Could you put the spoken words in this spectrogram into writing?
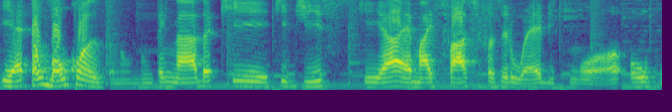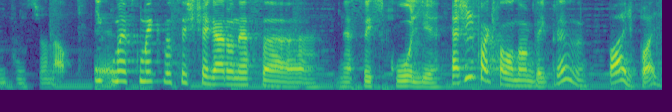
e é tão bom quanto. Não, não tem nada que, que diz que ah, é mais fácil fazer web com o, ou com funcional. E, Mas como é que vocês chegaram nessa, nessa escolha? A gente pode falar o nome da empresa? Pode, pode.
